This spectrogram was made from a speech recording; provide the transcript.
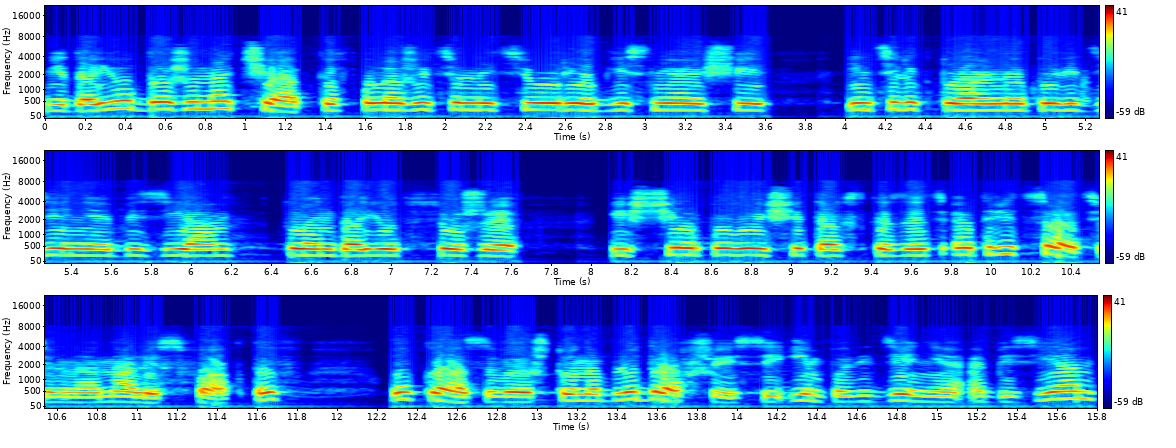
не дает даже начатков положительной теории, объясняющей интеллектуальное поведение обезьян, то он дает все же исчерпывающий, так сказать, отрицательный анализ фактов, указывая, что наблюдавшееся им поведение обезьян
